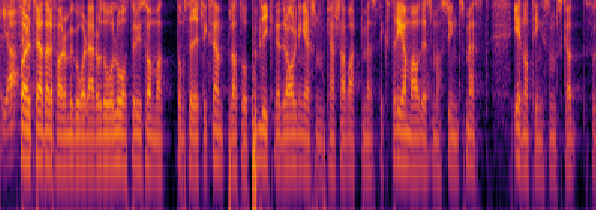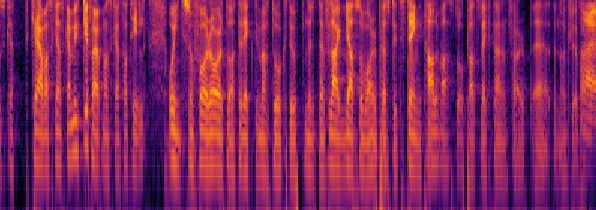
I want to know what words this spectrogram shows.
Ja. företrädare för dem igår där och då låter det ju som att de säger till exempel att då publikneddragningar som kanske har varit det mest extrema och det som har synts mest är någonting som ska, som ska krävas ganska mycket för att man ska ta till. Och inte som förra året då att det räckte med att du åkte upp en liten flagga så var det plötsligt stängt halva ståplatsläktaren för eh, någon klubb. Nej.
